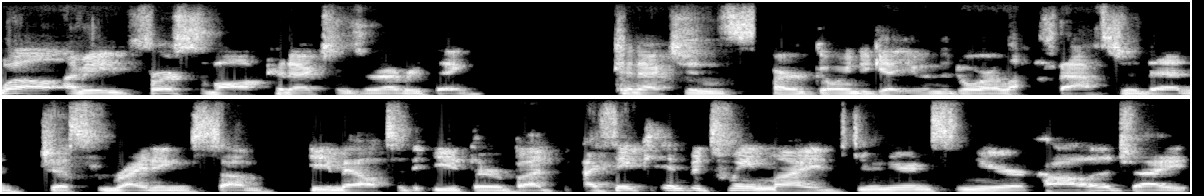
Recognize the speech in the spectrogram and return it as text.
Well, I mean, first of all, connections are everything connections are going to get you in the door a lot faster than just writing some email to the ether. But I think in between my junior and senior year of college, I,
